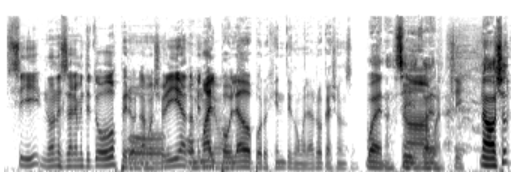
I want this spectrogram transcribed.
Sí, no necesariamente todos, pero la mayoría o también mal tenemos- poblado por gente como la Roca Johnson. Bueno, sí, no, bueno, sí. No, yo eh,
